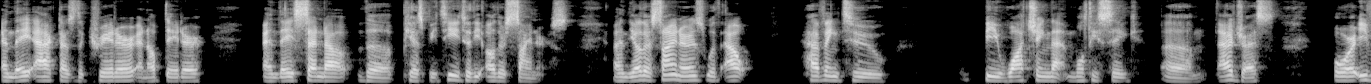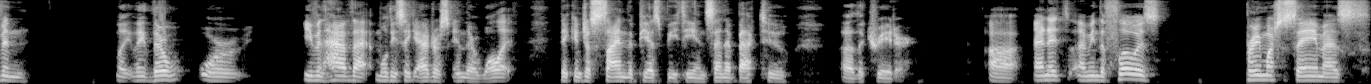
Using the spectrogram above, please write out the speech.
and they act as the creator and updater and they send out the PSBT to the other signers. And the other signers, without having to be watching that multi-sig um, address, or even like, like their or even have that multi-sig address in their wallet, they can just sign the PSBT and send it back to uh, the creator. Uh, and it's, I mean, the flow is pretty much the same as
